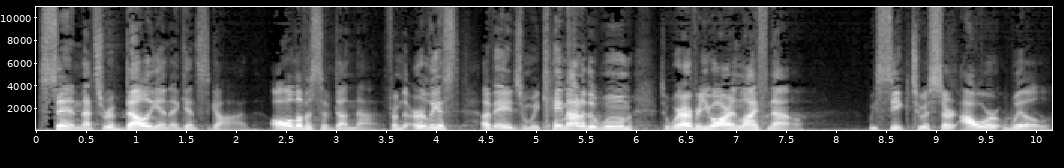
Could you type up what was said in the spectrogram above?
sin, that's rebellion against God. All of us have done that. From the earliest of age, when we came out of the womb to wherever you are in life now, we seek to assert our will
